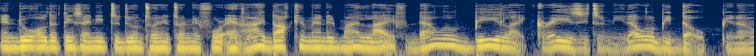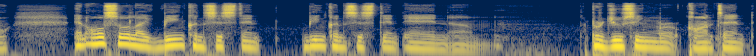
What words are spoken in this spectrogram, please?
and do all the things i need to do in 2024 and i documented my life that will be like crazy to me. That will be dope you know? And also like being consistent being consistent in um, producing more content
